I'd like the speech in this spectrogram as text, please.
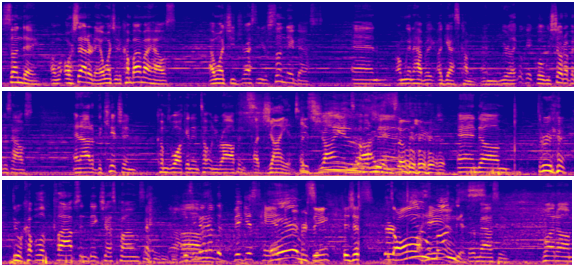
Sunday or Saturday, I want you to come by my house. I want you dressed in your Sunday best, and I'm gonna have a, a guest coming." And we were like, "Okay, cool." We showed up at his house, and out of the kitchen comes walking in Tony Robbins, A giant. a giant of a man, So huge. and um, through through a couple of claps and big chest pounds. Does he um, not have the biggest hands, you've ever seen? It's just They're it's all hands. They're massive. But um,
